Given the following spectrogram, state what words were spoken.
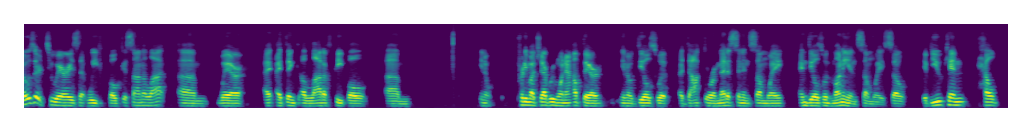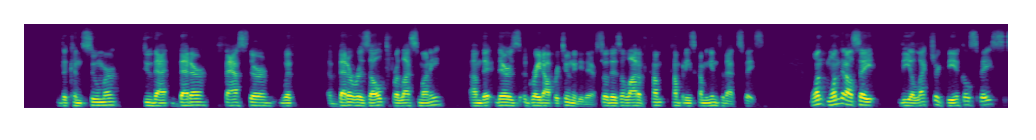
those are two areas that we focus on a lot, um, where I, I, think a lot of people, um, you know, pretty much everyone out there, you know, deals with a doctor or medicine in some way and deals with money in some way. So if you can help the consumer do that better, faster, with a better result for less money, um, th- there's a great opportunity there. So there's a lot of com- companies coming into that space. One one that I'll say, the electric vehicle space.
